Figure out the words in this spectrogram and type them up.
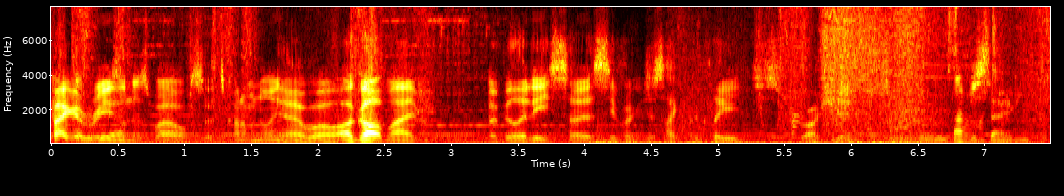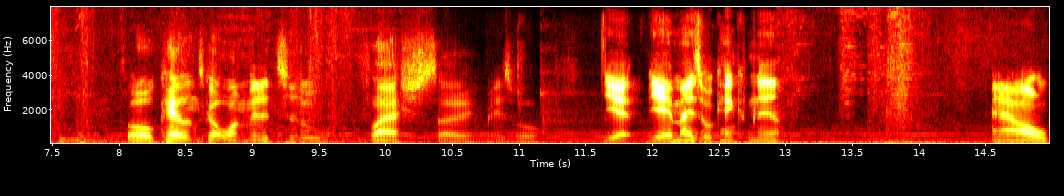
faggot reason as well, so it's kind of annoying. Yeah, well, I got my mobility, so see if I can just like quickly just rush in. I'm just saying. Well, Caitlyn's got one minute to flash, so may as well. Yeah, yeah, may as well gank him now. Ow.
